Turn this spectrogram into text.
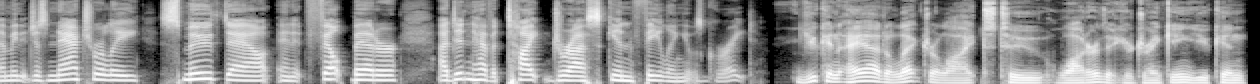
I mean, it just naturally smoothed out and it felt better. I didn't have a tight, dry skin feeling. It was great you can add electrolytes to water that you're drinking. You can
